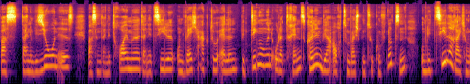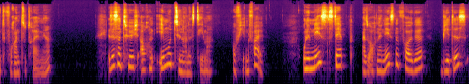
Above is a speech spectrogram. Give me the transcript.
was deine Vision ist, was sind deine Träume, deine Ziele und welche aktuellen Bedingungen oder Trends können wir auch zum Beispiel in Zukunft nutzen, um die Zielerreichung voranzutreiben, ja? Es ist natürlich auch ein emotionales Thema, auf jeden Fall. Und im nächsten Step, also auch in der nächsten Folge, wird es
